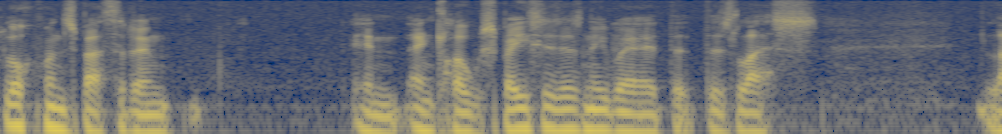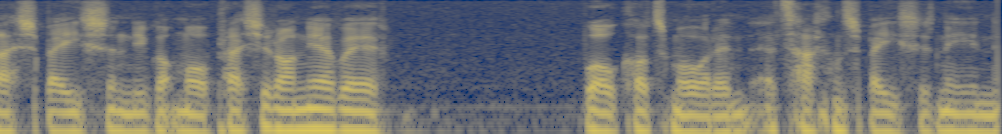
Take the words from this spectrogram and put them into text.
Lookman's better in, in in close spaces, isn't he? Where th- there's less less space and you've got more pressure on you. Where Walcott's more in attacking space, isn't he? And,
